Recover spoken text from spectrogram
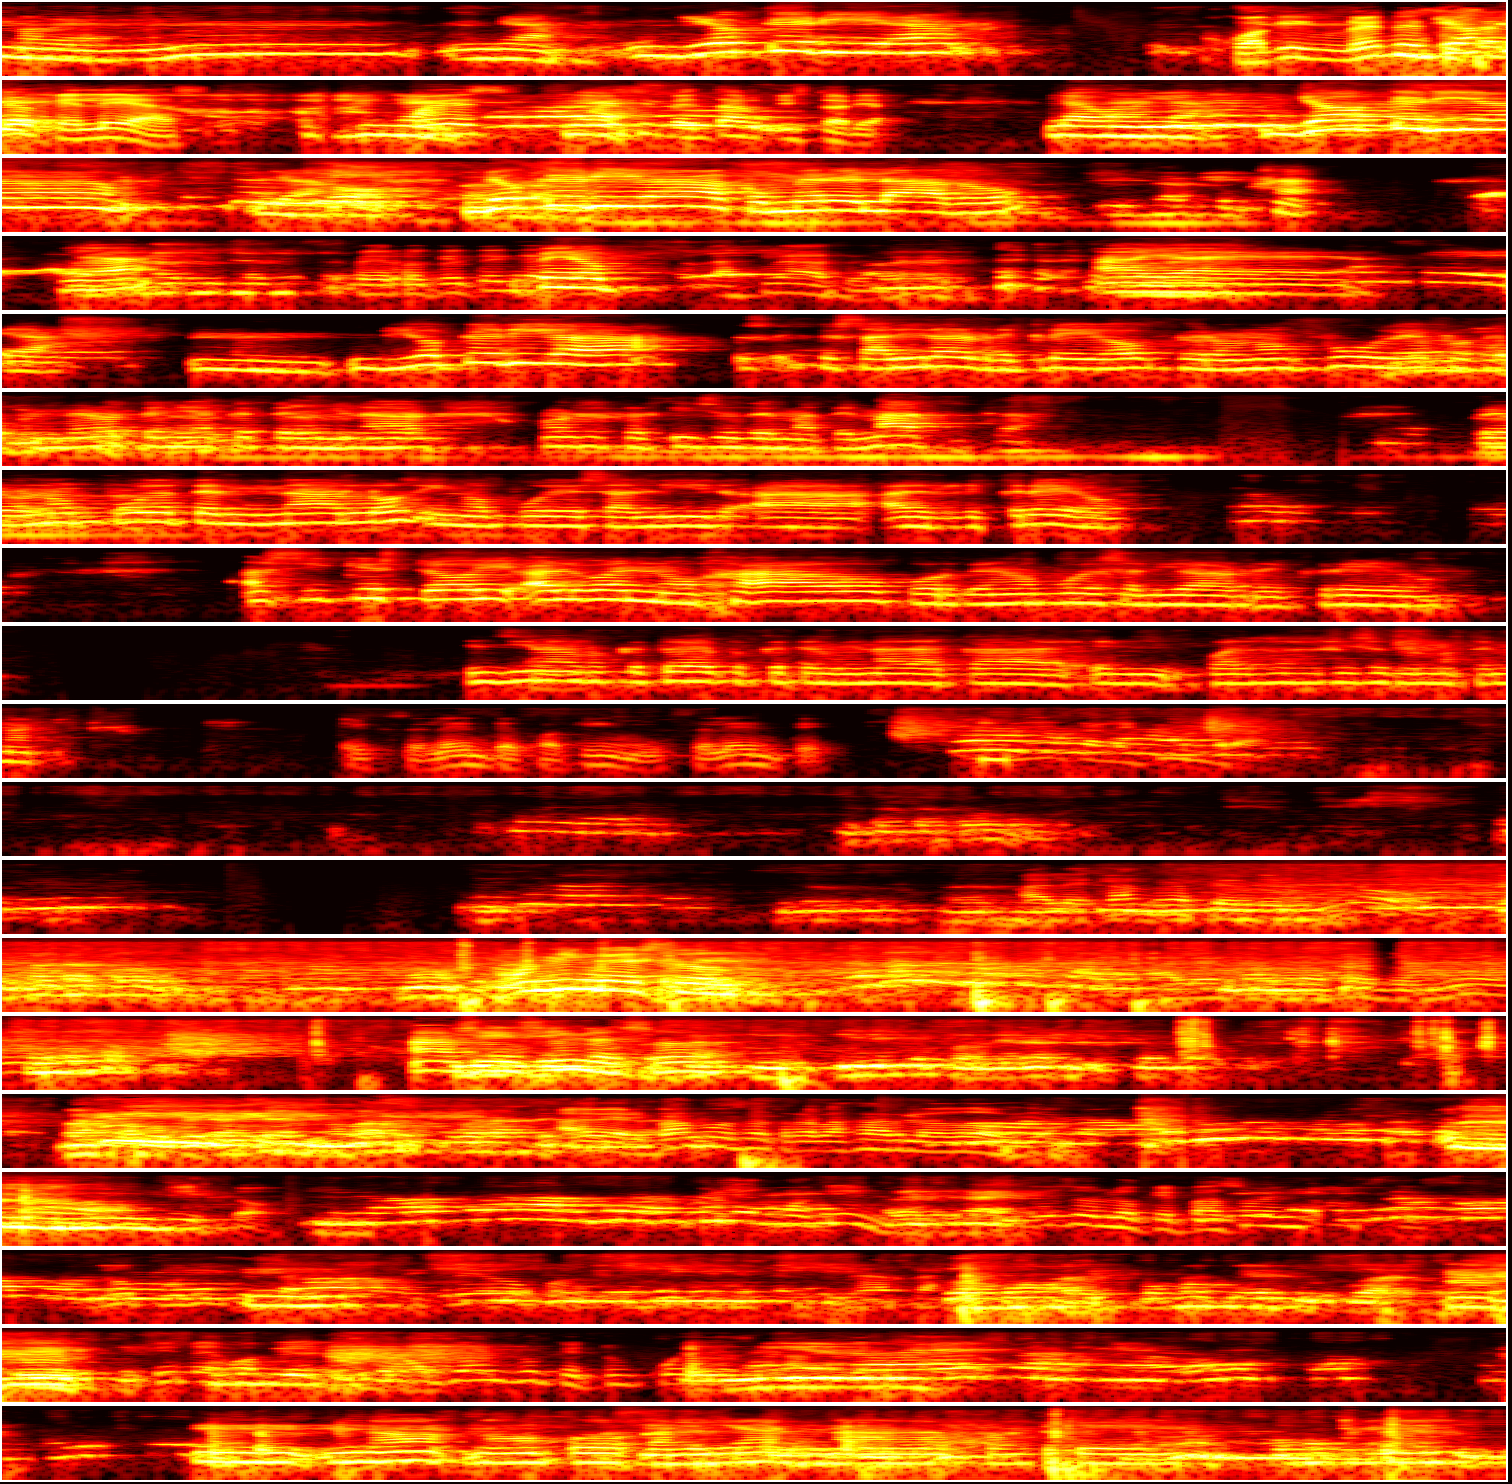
A ver, mm, ya. Yo quería. Joaquín, no es necesario que- que leas. Ya, Puedes, ya. puedes inventar tu historia. Ya, bueno, ya. Yo quería. Ya. Yo quería comer helado. Ja. Ya. Pero que tengas Pero- las clases. Ah, ya, ya, ya. ya. Mm, Yo quería salir al recreo, pero no pude porque primero tenía que terminar unos ejercicios de matemática. Pero no pude terminarlos y no pude salir a- al recreo. Así que estoy algo enojado porque no pude salir al recreo. Encima porque tuve que terminar acá el, con los ejercicios de matemática. Excelente, Joaquín, excelente. Intenta, Alejandra. Alejandra se durmió. ¿Dónde ingresó? Ah, sí, sí ingresó. A ver, vamos a trabajar los dos. ya. Listo. Bien, Joaquín. Eso es lo que pasó entonces. No pudiste salir al recreo porque tenías que terminar las ¿Cómo, cómo cuida tu cuerpo? Ajá. Dime, Joaquín, ¿hay algo que tú puedes hacer? Mm, No, no puedo cambiar nada porque,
